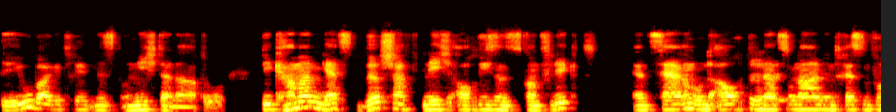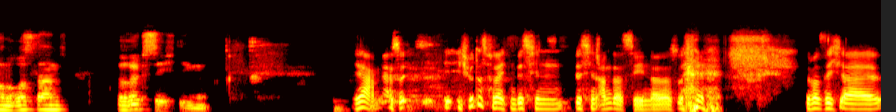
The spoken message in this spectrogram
der EU beigetreten ist und nicht der NATO. Wie kann man jetzt wirtschaftlich auch diesen Konflikt entzerren und auch die mhm. nationalen Interessen von Russland berücksichtigen? Ja, also ich würde das vielleicht ein bisschen, bisschen anders sehen. Also, wenn man sich, äh,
